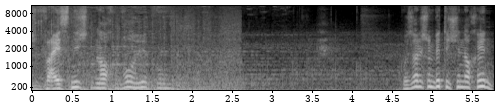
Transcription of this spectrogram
Ich weiß nicht noch, wohin. Wo, wo soll ich denn bitte hier noch hin?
